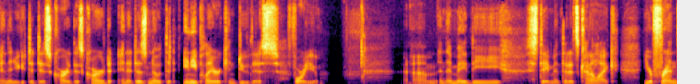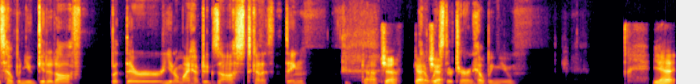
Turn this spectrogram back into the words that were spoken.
and then you get to discard this card. And it does note that any player can do this for you. Um, and they made the statement that it's kind of like your friends helping you get it off but they're you know might have to exhaust kind of thing. Gotcha. Kind of Gotcha. waste their turn helping you. Yeah,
